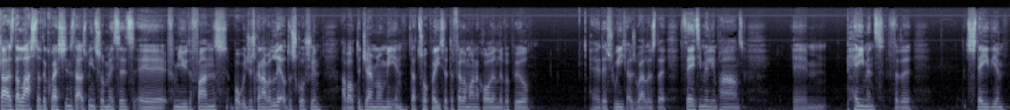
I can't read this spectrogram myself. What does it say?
That is the last of the questions that has been submitted uh, from you, the fans. But we're just going to have a little discussion about the general meeting that took place at the Philharmonic Hall in Liverpool uh, this week, as well as the 30 million pounds um, payment for the stadium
